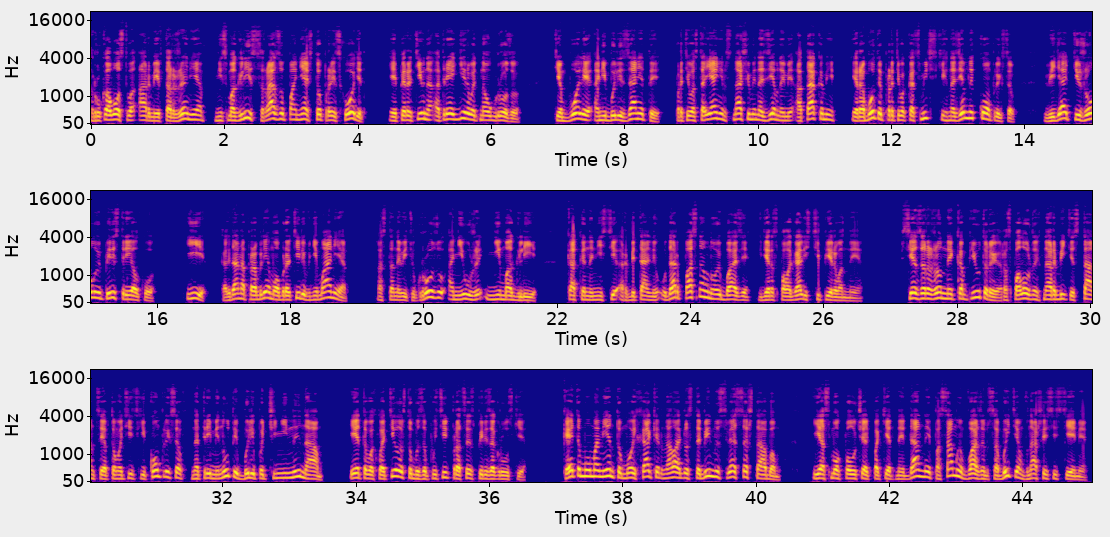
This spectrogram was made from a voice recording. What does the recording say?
Руководство армии вторжения не смогли сразу понять, что происходит, и оперативно отреагировать на угрозу. Тем более они были заняты противостоянием с нашими наземными атаками и работой противокосмических наземных комплексов, ведя тяжелую перестрелку. И, когда на проблему обратили внимание, остановить угрозу они уже не могли, как и нанести орбитальный удар по основной базе, где располагались чипированные. Все зараженные компьютеры, расположенных на орбите станции автоматических комплексов, на 3 минуты были подчинены нам, и этого хватило, чтобы запустить процесс перезагрузки. К этому моменту мой хакер наладил стабильную связь со штабом, и я смог получать пакетные данные по самым важным событиям в нашей системе.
